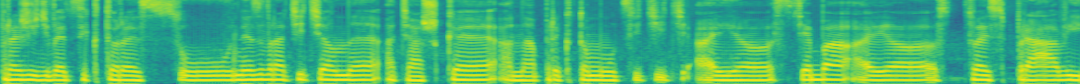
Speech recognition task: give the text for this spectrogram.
prežiť veci, ktoré sú nezvratiteľné a ťažké a napriek tomu cítiť aj e, z teba, aj e, z tvojej správy,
